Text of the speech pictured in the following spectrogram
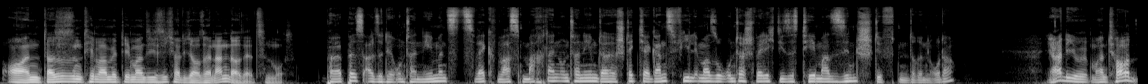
und das ist ein Thema, mit dem man sich sicherlich auseinandersetzen muss. Purpose, also der Unternehmenszweck, was macht ein Unternehmen? Da steckt ja ganz viel immer so unterschwellig dieses Thema Sinnstiften drin, oder? Ja, die, man schaut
